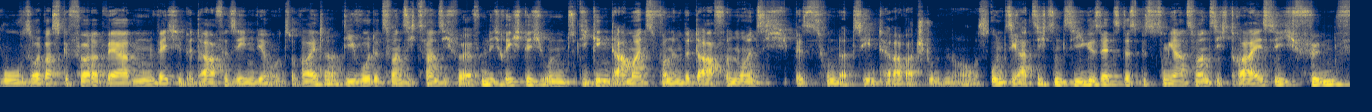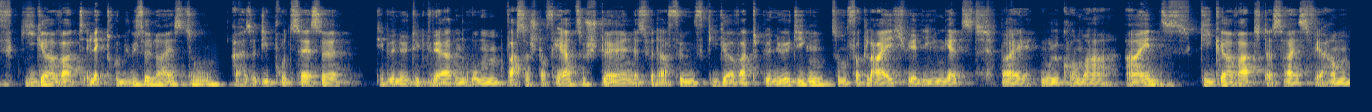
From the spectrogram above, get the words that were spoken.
Wo soll was gefördert werden? Welche Bedarfe sehen wir und so weiter? Die wurde 2020 veröffentlicht, richtig, und die ging damals von einem Bedarf von 90 bis 110 Terawattstunden aus. Und sie hat sich zum Ziel gesetzt, dass bis zum Jahr 2030 5 Gigawatt Elektrolyseleistung, also die Prozesse, die benötigt werden, um Wasserstoff herzustellen, dass wir da 5 Gigawatt benötigen. Zum Vergleich, wir liegen jetzt bei 0,1 Gigawatt. Das heißt, wir haben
